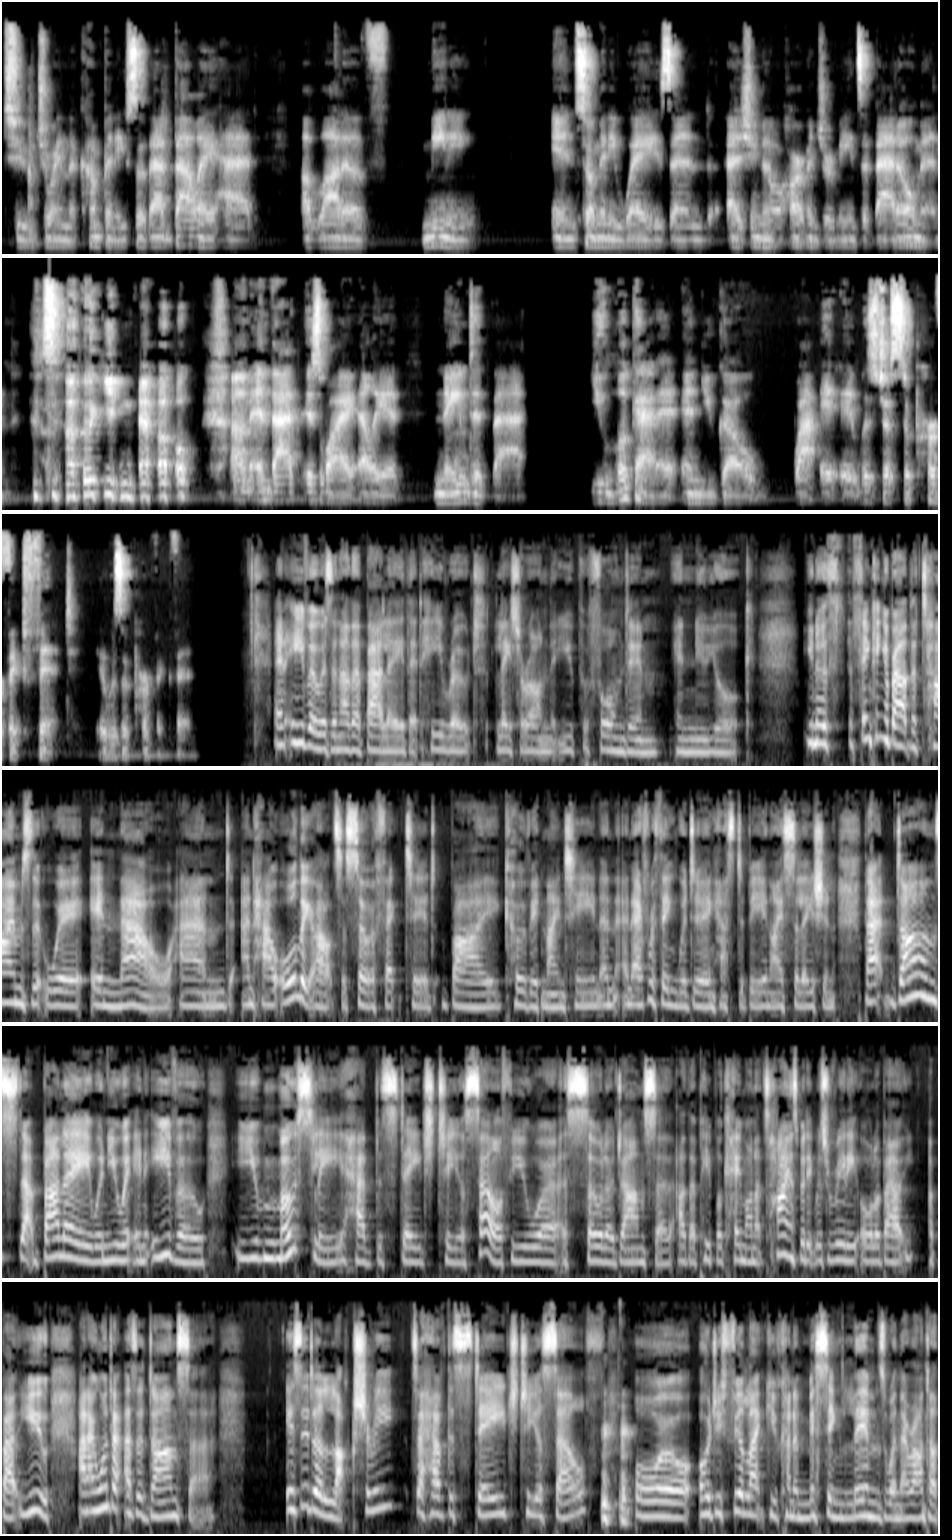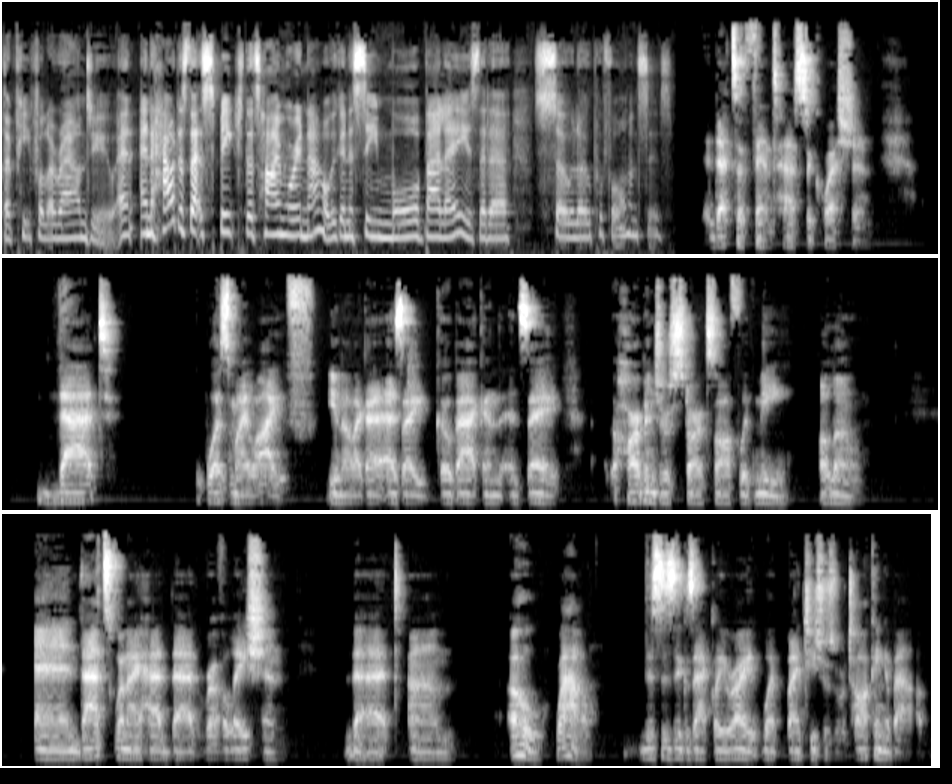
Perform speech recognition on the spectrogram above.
to join the company. So that ballet had a lot of meaning in so many ways. And as you know, Harbinger means a bad omen. so, you know, um, and that is why Eliot named it that. You look at it and you go, wow, it, it was just a perfect fit. It was a perfect fit. And Evo is another ballet that he wrote later on that you performed in in New York. You know, th- thinking about the times that we're in now and and how all the arts are so affected by COVID-19 and, and everything we're doing has to be in isolation. That dance, that ballet when you were in Evo, you mostly had the stage to yourself. You were a solo dancer. Other people came on at times, but it was really all about about you. And I wonder as a dancer, is it a luxury to have the stage to yourself? Or or do you feel like you're kind of missing limbs when there aren't other people around you? And and how does that speak to the time we're in now? We're going to see more ballets that are solo performances? That's a fantastic question. That was my life. You know like I, as i go back and, and say harbinger starts off with me alone. And that's when i had that revelation that um, oh, wow, this is exactly right what my teachers were talking about.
